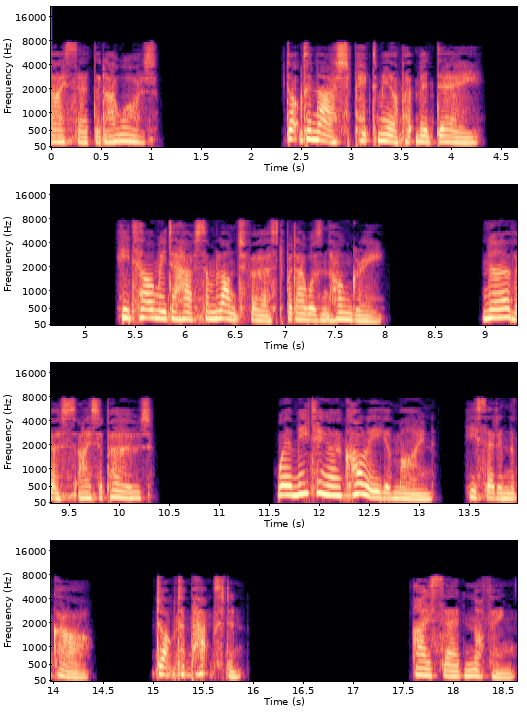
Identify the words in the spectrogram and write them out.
I said that I was. Dr. Nash picked me up at midday. He told me to have some lunch first, but I wasn't hungry. Nervous, I suppose. We're meeting a colleague of mine, he said in the car. Dr. Paxton. I said nothing.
